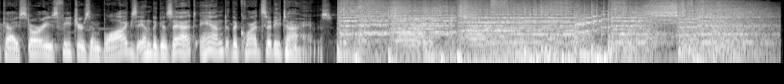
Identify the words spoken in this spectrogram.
Hawkeye stories, features, and blogs in the Gazette and the Quad City Times.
